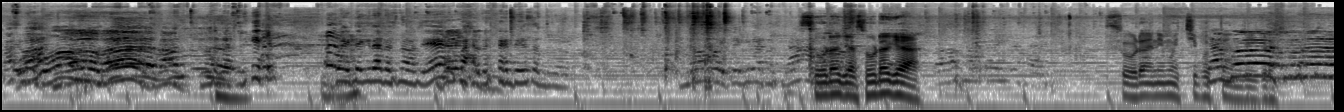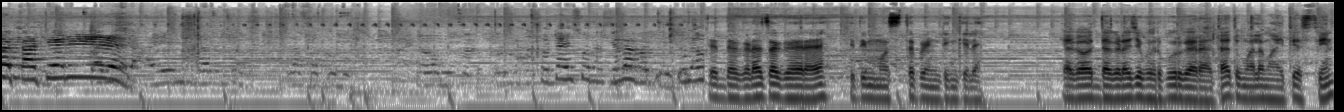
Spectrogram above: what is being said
सोडा घ्या सोडा घ्या. सोडा आणि मच्छी फक्त ते दगडाचं घर आहे. किती मस्त पेंटिंग केलंय. या गावात दगडाची भरपूर घरं आहेत तुम्हाला माहिती असतील.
